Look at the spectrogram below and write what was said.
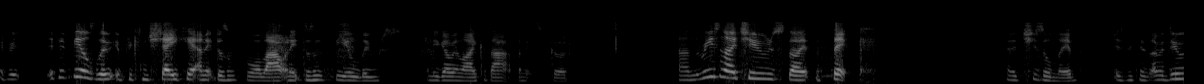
if it if it feels loose, if you can shake it and it doesn't fall out and it doesn't feel loose and you're going like that, then it's good. And the reason I choose the, the thick kind of chisel nib is because I do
